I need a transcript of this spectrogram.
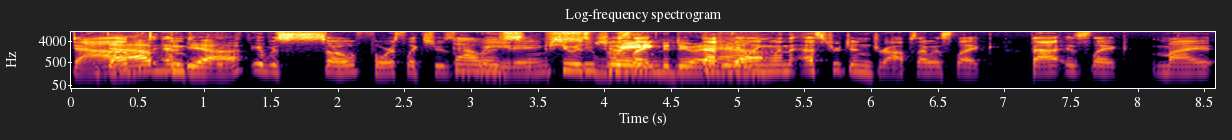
dabbed, Dabbed, and yeah. it, it was so forced. Like she was That was waiting. She was super- waiting to do it, That yeah. feeling when the estrogen drops, I was like, that is like my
